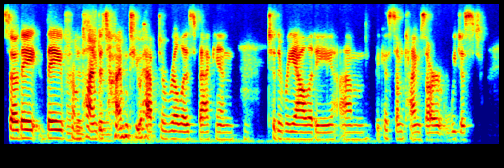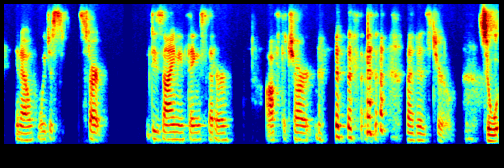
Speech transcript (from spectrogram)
So they they that from time true. to time do have to reel us back in hmm. to the reality um, because sometimes our we just you know we just start designing things that are off the chart. that is true. So,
